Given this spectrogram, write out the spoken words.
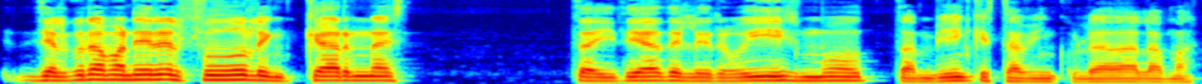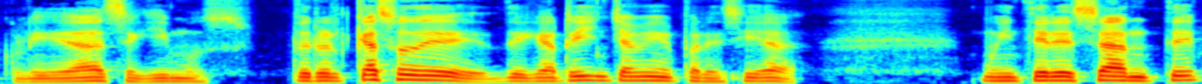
de alguna manera el fútbol encarna esta idea del heroísmo también que está vinculada a la masculinidad, seguimos. Pero el caso de, de Garrincha a mí me parecía muy interesante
